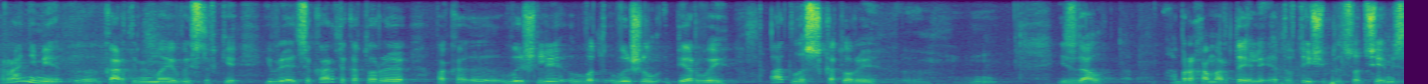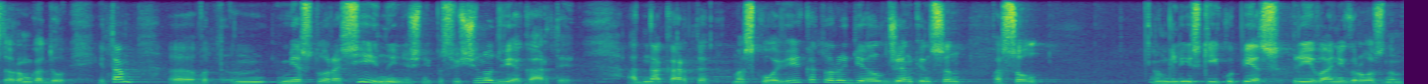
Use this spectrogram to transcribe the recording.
ранними э, картами моей выставки являются карты, которые пока э, вышли, вот вышел первый атлас, который издал Абрахам Артели, это в 1572 году. И там э, вот, месту России нынешней посвящено две карты. Одна карта Московии, которую делал Дженкинсон, посол английский купец при Иване Грозном,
